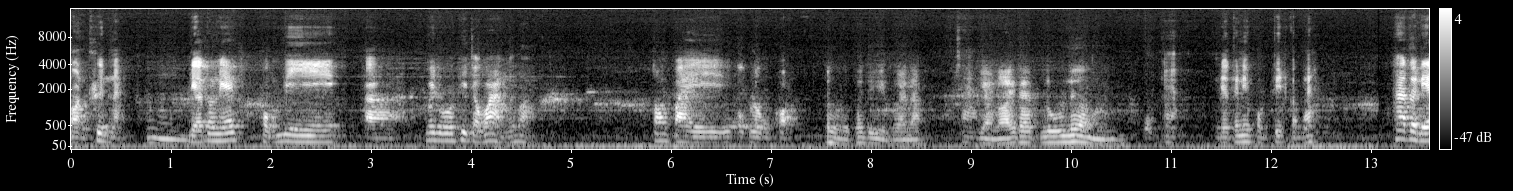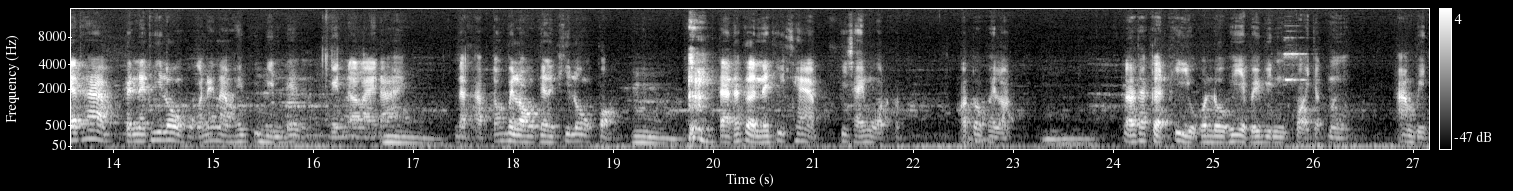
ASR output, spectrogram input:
ก่อนขึ้นนะอืมเดี๋ยวตรงนี้ผมมีอ่าไม่รู้ว่าพี่จะว่างหรือเปล่า ต้องไปอบรมก่อนเออ ก็ดีเหมือนกันนะ ใช่ อย่างน้อยก็รู้เรื่อง อะเดี๋ยวตัวนี้ผมติดก่อนนะ ถ้าตัวเนี้ยถ้าเป็นในที่โล่งผมก็แนะนำให้พี่บินเล่นบินอะไรได้ นะครับ ต้องไปลองในที่โล่งก่อน อืมแต่ถ้าเกิดในที่แคบพี่ใช้โหมดออโต้ไพลอตอืมแล้วถ้าเกิดพี่อยู่คอนโดพี่อย่าไปบินปล่อยจากมือห้ามบิน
